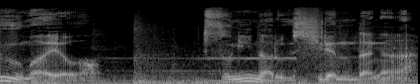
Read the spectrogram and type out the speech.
風魔よ。次なる試練だが。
